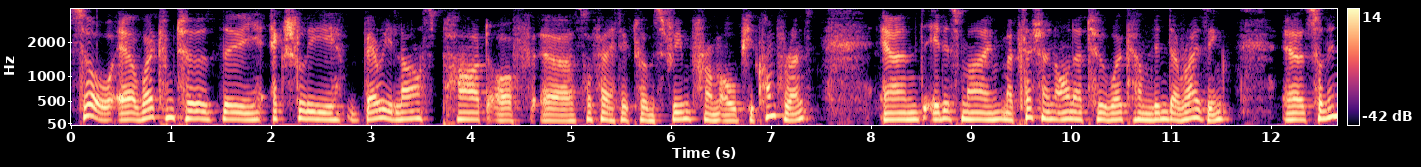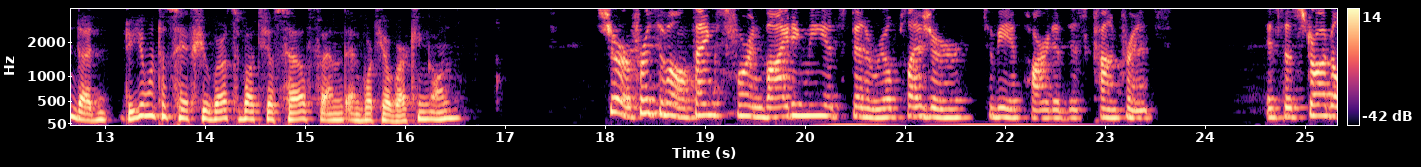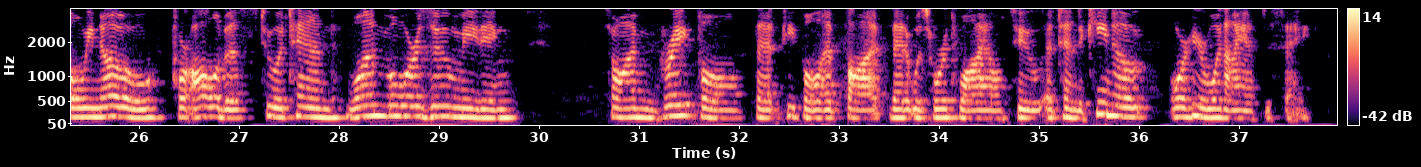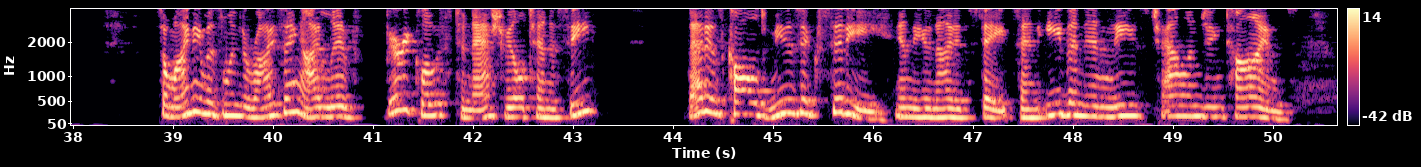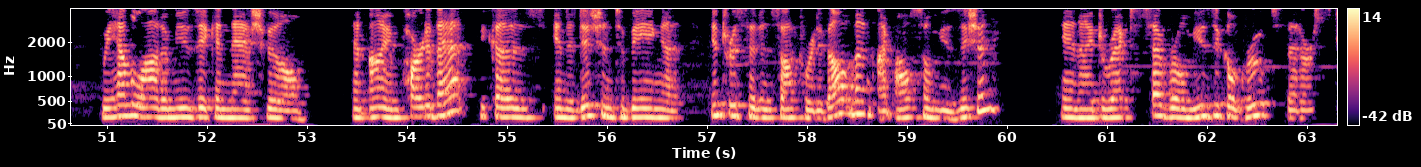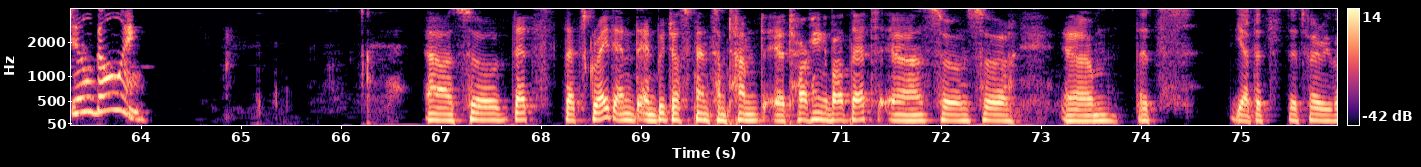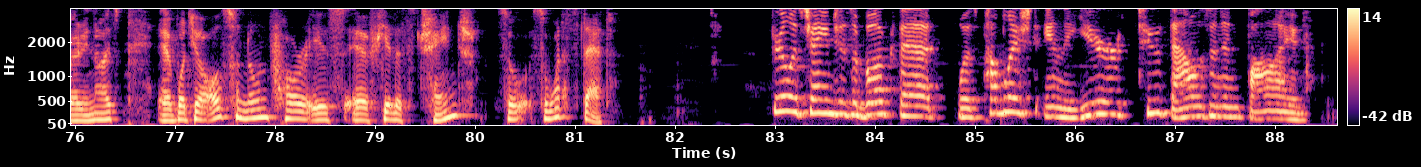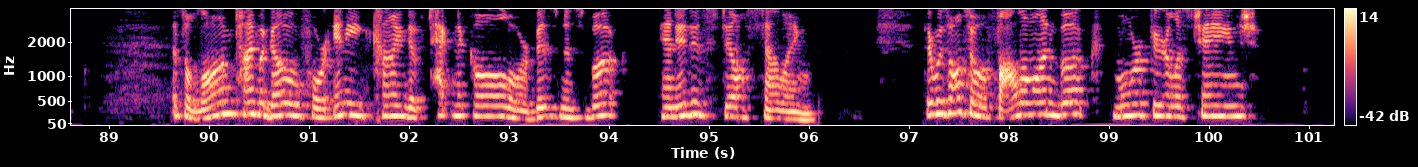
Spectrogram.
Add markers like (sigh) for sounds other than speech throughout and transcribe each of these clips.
So, uh, welcome to the actually very last part of uh, Software Architecture Stream from OOP Conference. And it is my, my pleasure and honor to welcome Linda Rising. Uh, so, Linda, do you want to say a few words about yourself and, and what you're working on? Sure. First of all, thanks for inviting me. It's been a real pleasure to be a part of this conference. It's a struggle we know for all of us to attend one more Zoom meeting so I'm grateful that people have thought that it was worthwhile to attend a keynote or hear what I have to say. So my name is Linda Rising. I live very close to Nashville, Tennessee. That is called Music City in the United States. And even in these challenging times, we have a lot of music in Nashville. And I am part of that because in addition to being a, interested in software development, I'm also a musician and I direct several musical groups that are still going. Uh, so that's that's great, and and we just spent some time uh, talking about that. Uh, so so um, that's yeah, that's that's very very nice. Uh, what you're also known for is uh, fearless change. So so what is that? Fearless Change is a book that was published in the year 2005. That's a long time ago for any kind of technical or business book, and it is still selling. There was also a follow on book, More Fearless Change.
